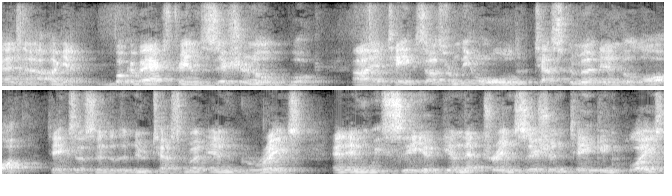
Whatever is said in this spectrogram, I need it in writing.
And uh, again, Book of Acts, transitional book. Uh, it takes us from the Old Testament and the law, takes us into the New Testament and grace. And, and we see, again, that transition taking place.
